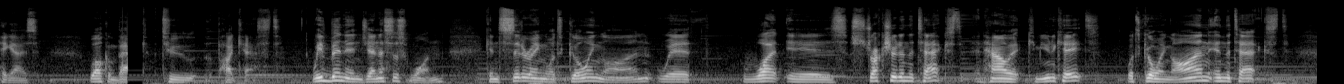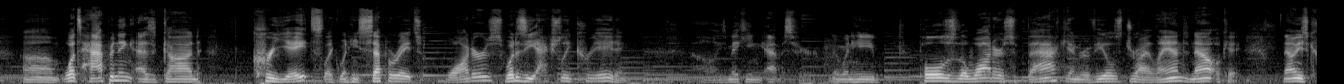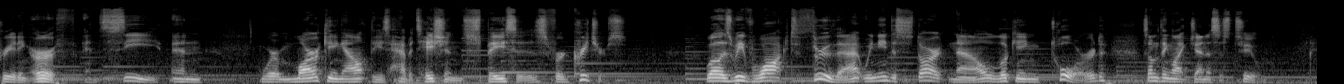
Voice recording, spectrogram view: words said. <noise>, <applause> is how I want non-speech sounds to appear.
Hey guys, welcome back to the podcast. We've been in Genesis 1, considering what's going on with what is structured in the text and how it communicates, what's going on in the text, um, what's happening as God creates, like when He separates waters, what is He actually creating? Oh, He's making atmosphere. And when He pulls the waters back and reveals dry land, now, okay, now He's creating earth and sea and we're marking out these habitation spaces for creatures. Well, as we've walked through that, we need to start now looking toward something like Genesis 2.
